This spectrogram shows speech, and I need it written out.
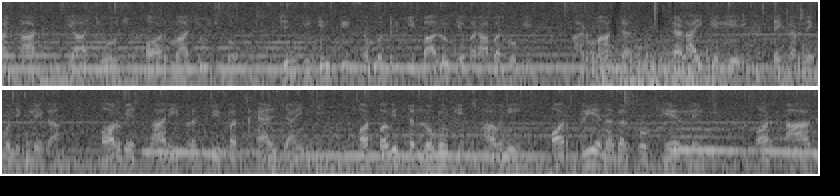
अर्थात याजूज और माजूज को, जिनकी गिनती समुद्र की बालू के बराबर होगी, भरमाकर लड़ाई के लिए इकट्ठे करने को निकलेगा। और वे सारी पृथ्वी पर फैल जाएँगी और पवित्र लोगों की छावनी और प्रिय नगर को घेर लेंगी और आग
